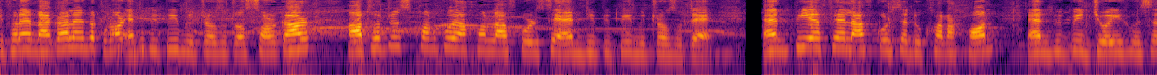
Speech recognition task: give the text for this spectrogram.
ইফালে নাগালেণ্ডত পুনৰ এন ডি পি পি মিত্ৰজোঁটৰ চৰকাৰ আঠত্ৰিশখনকৈ আসন লাভ কৰিছে এন ডি পি পি মিত্ৰজোঁটে। এন পি এফে লাভ কৰিছে দুখন আসন এন পি পি জয়ী হৈছে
